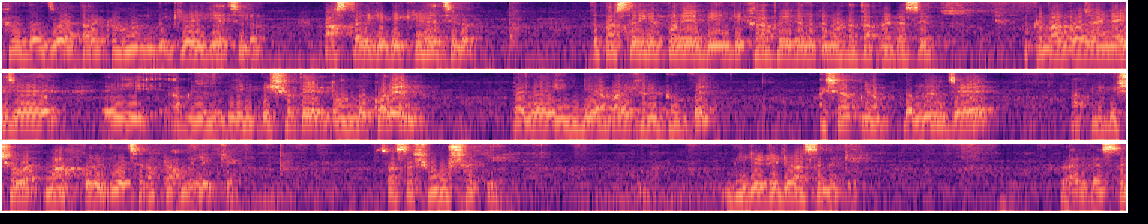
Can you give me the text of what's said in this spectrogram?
খালেদা জিয়া, তারেক রহমান বিক্রি হয়ে গিয়েছিল। পাঁচ তারিখে বিক্রি হয়েছিল। তো পাঁচ তারিখের পরে বিএনপি খারাপ হয়ে গেল কেন? ওটা তো আপনার কাছে? আপনার বাল বজায় নাই যে এই আপনি যদি বিএনপির সাথে দ্বন্দ্ব করেন, তাহলে ইন্ডিয়া আবার এখানে ঢুকবে? আচ্ছা আপনি বললেন যে আপনি কি সবাই মাফ করে দিয়েছেন আপনি আওয়ামী লীগকে। আচ্ছা সমস্যা কি? ভিডিও টিডিও আছে নাকি? রয়ের কাছে?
